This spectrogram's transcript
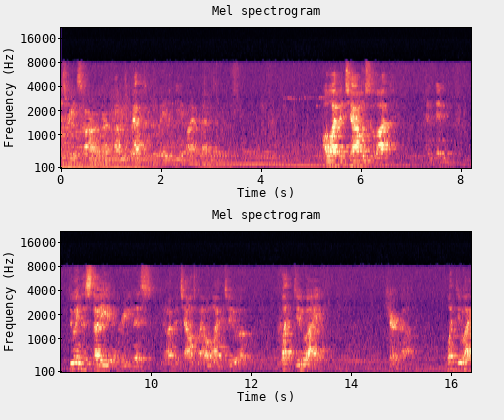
misery and sorrow where I've probably wept the way that Nehemiah wept. Although I've been challenged a lot, and, and doing this study and reading this, you know, I've been challenged my own life too of what do I care about? what do I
